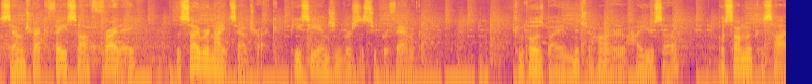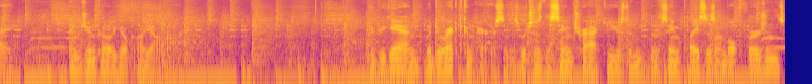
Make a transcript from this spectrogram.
Soundtrack Face Off Friday, the Cyber Knight soundtrack, PC Engine vs. Super Famicom. Composed by Michiharu Hayusa, Osamu Kasai, and Junko Yokoyama. We began with direct Comparisons, which is the same track used in the same places on both versions.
